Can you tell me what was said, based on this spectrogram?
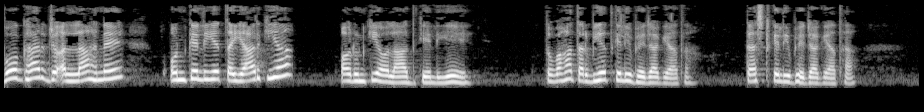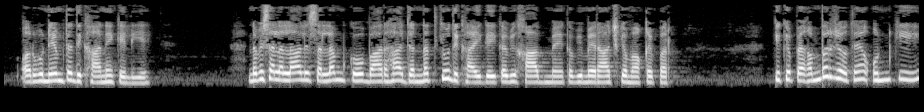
وہ گھر جو اللہ نے ان کے لیے تیار کیا اور ان کی اولاد کے لیے تو وہاں تربیت کے لیے بھیجا گیا تھا ٹیسٹ کے لیے بھیجا گیا تھا اور وہ نعمتیں دکھانے کے لیے نبی صلی اللہ علیہ وسلم کو بارہا جنت کیوں دکھائی گئی کبھی خواب میں کبھی معراج کے موقع پر کیونکہ پیغمبر جو ہوتے ہیں ان کی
